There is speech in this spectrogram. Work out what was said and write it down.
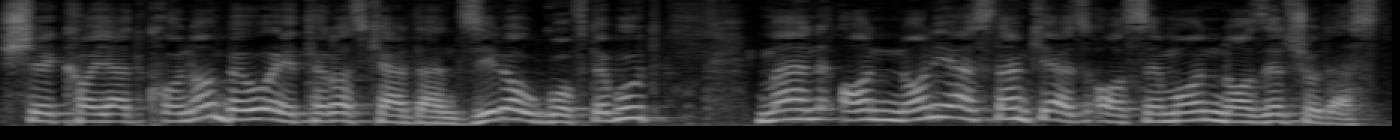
شکایت کنان به او اعتراض کردند زیرا او گفته بود من آن نانی هستم که از آسمان نازل شده است.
